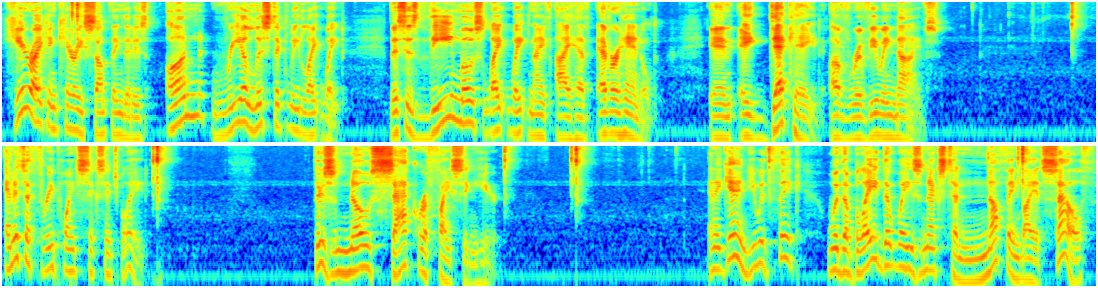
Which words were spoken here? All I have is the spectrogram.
Here I can carry something that is unrealistically lightweight. This is the most lightweight knife I have ever handled in a decade of reviewing knives. And it's a 3.6 inch blade. There's no sacrificing here. And again, you would think with a blade that weighs next to nothing by itself,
